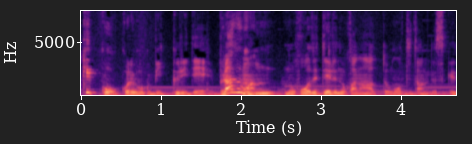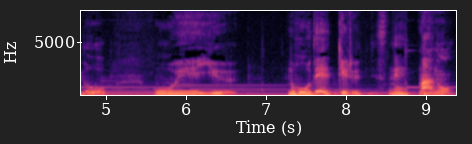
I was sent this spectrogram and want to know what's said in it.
結構これ僕びっくりでブラフマンの方で出るのかなって思ってたんですけど OAU の方で出るんですね。まああの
